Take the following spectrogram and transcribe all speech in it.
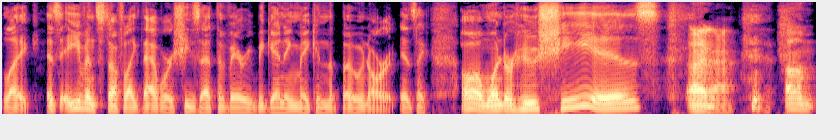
Like, it's even stuff like that where she's at the very beginning making the bone art. It's like, oh, I wonder who she is. I know. um,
